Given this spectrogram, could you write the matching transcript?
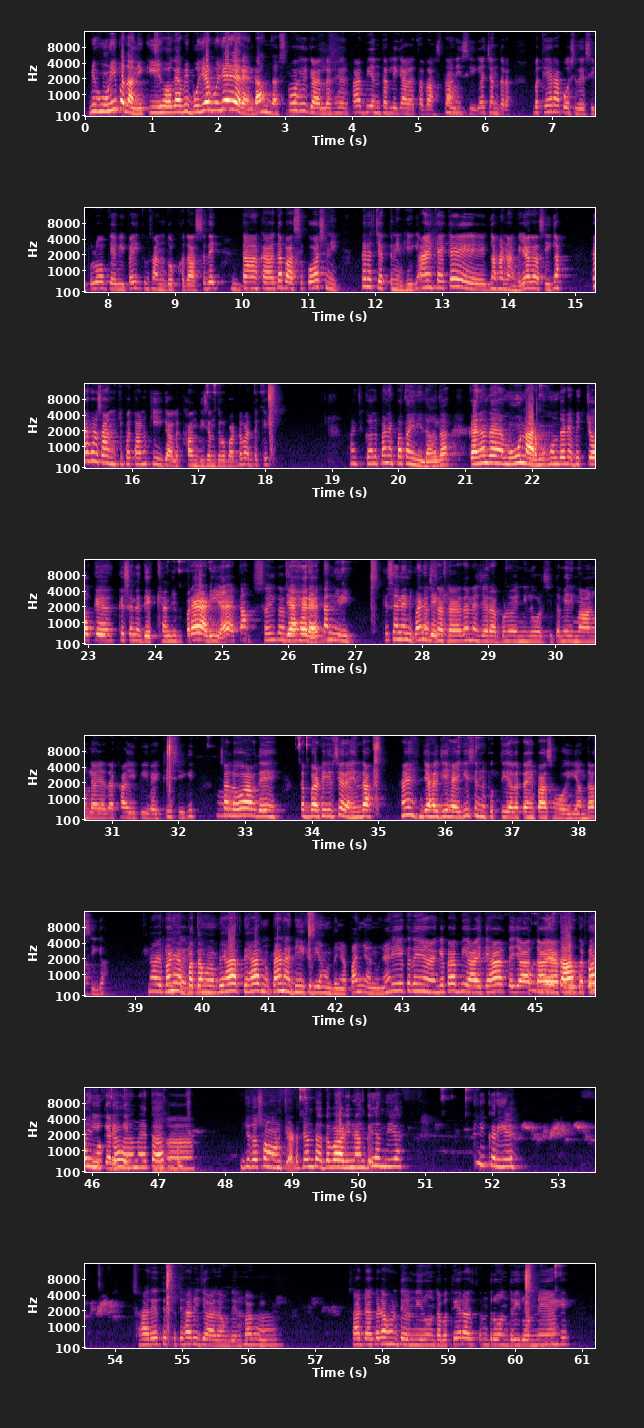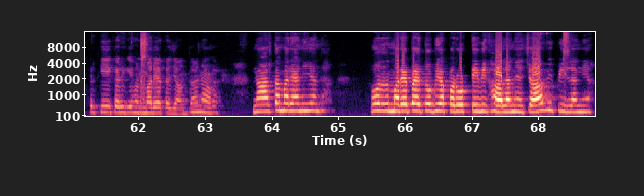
ਵੀ ਹੁਣ ਹੀ ਪਤਾ ਨਹੀਂ ਕੀ ਹੋ ਗਿਆ ਵੀ ਬੁਝੇ ਬੁਝੇ ਜਿਹਾ ਰਹਿੰਦਾ ਹੁੰਦਾ ਸੀ। ਉਹੀ ਗੱਲ ਫਿਰ ਭਾਬੀ ਅੰਦਰਲੀ ਗੱਲ ਤਾਂ ਦੱਸਦਾ ਨਹੀਂ ਸੀਗਾ ਚੰਦਰ ਬਥੇਰਾ ਪੁੱਛਦੇ ਸੀ ਭਲੋ ਕੇ ਵੀ ਭਾਈ ਤੂੰ ਸਾਨੂੰ ਦੁੱਖ ਦੱਸ ਦੇ। ਤਾਂ ਕਹਿੰਦਾ ਬਸ ਕੁਛ ਨਹੀਂ ਤੇਰਾ ਚਿੱਤ ਨਹੀਂ ਠੀਕ। ਐਂ ਕਹਿ ਕੇ ਗਾਹਾਂ ਲੰਘ ਜਾਂਦਾ ਸੀਗਾ। ਹੈ ਹੁਣ ਸਾਨੂੰ ਕੀ ਪਤਾ ਉਹਨੂੰ ਕੀ ਗੱਲ ਖਾਂਦੀ ਸੀ ਅੰਦਰੋਂ ਵੱਡ ਵੱਡ ਕੇ। ਅੱਜ ਕੱਲ ਭੈਣੇ ਪਤਾ ਹੀ ਨਹੀਂ ਲੱਗਦਾ। ਕਹਿੰਦੇ ਹੁੰਦੇ ਮੂੰਹ ਨਰਮ ਹੁੰਦੇ ਨੇ ਵਿੱਚੋਂ ਕਿ ਕਿਸੇ ਨੇ ਦੇਖਿਆ ਨਹੀਂ ਭਰੈੜੀ ਐ ਤਾਂ। ਸਹੀ ਗੱਲ ਜ਼ਹਿਰ ਹੈ ਤਾਂ ਨੀਰੀ। ਕਿਸੇ ਨੇ ਨਹੀਂ ਭੈਣੇ ਅਸਤਾ ਦੇਖਿਆ। ਕਹਿਦਾ ਨੇ ਜੇ ਰੱਬ ਨੂੰ ਇੰਨੀ ਲੋੜ ਸੀ ਤਾਂ ਮੇਰੀ ਮਾਂ ਨੂੰ ਲੈ ਜਾਂਦਾ ਖਾਈ ਪੀ ਬੈਠੀ ਸੀਗੀ। ਚਲ ਉਹ ਆਪਦੇ ਟੱਬਾ ਟੀਰ 'ਚ ਰਹਿੰਦਾ। ਹੈ ਜਿਹਲ ਜੀ ਹੈਗੀ ਸੀ ਨਪੁੱਤੀ ਦਾ ਟਾਈਮ ਪਾਸ ਹੋ ਹੀ ਜਾਂਦਾ ਸੀਗਾ। ਨਾਲੇ ਭੈਣੇ ਆਪਾਂ ਤਾਂ ਹੁਣ ਬਿਹਾਰ ਤਿਹਾਰ ਨੂੰ ਭੈਣਾਂ ਢੀਕਦੀਆਂ ਹੁੰਦੀਆਂ ਭਾਈਆਂ ਨੂੰ ਹੈ। ਦੇਖਦੇ ਆਂਗੇ ਭਾਬੀ ਆਏ ਤਿਹਾਰ ਤੇ ਜਾਤ ਆਇਆ ਕਰੂਗਾ ਫਿਰ ਕੀ ਕਰੀਏ? ਮੈਂ ਤਾਂ ਆਪ। ਕੁਛ ਜਦੋਂ ਸੌਣ ਚੜ ਜਾਂਦਾ ਦੀਵਾਲੀ ਲੰਘ ਜਾਂਦੀ ਆ ਕੀ ਕਰੀਏ? ਸਾਰੇ ਤੇ ਤਿਹਾਰੀ ਯਾਦ ਆਉਂਦੇ ਨੇ ਭਾਬੀ। ਸਾਡਾ ਕਿਹੜਾ ਹੁਣ ਦਿਲ ਨਹੀਂ ਰੋਂਦਾ ਬਥੇਰਾ ਅੰਦਰੋਂ ਅੰਦਰ ਹੀ ਰੋਨੇ ਆਂਗੇ। ਫਿਰ ਕੀ ਕਰੀਏ ਹੁਣ ਮਰਿਆ ਤਾਂ ਜਾਂਦਾ ਨਹੀਂਗਾ ਨਾਲ ਤਾਂ ਮਰਿਆ ਨਹੀਂ ਜਾਂਦਾ। ਹੋਰ ਮਰੇ ਪਏ ਤੋਂ ਵੀ ਆਪਾਂ ਰੋਟੀ ਵੀ ਖਾ ਲੈਂਦੇ ਆ ਚਾਹ ਵੀ ਪੀ ਲੈਂਦੇ ਆ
